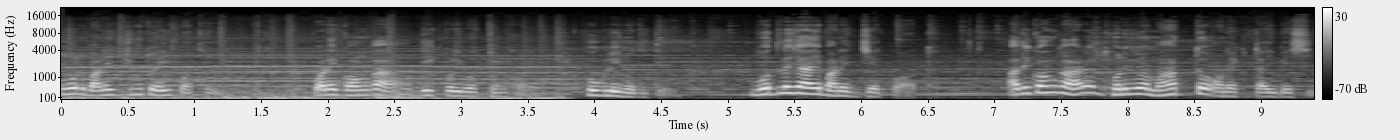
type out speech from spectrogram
মূল বাণিজ্য হতো এই পথেই পরে গঙ্গা দিক পরিবর্তন করে হুগলি নদীতে। বদলে যায় বাণিজ্যের পথ। আদিগঙ্গার ধর্মীয় মাহাত্ম অনেকটাই বেশি।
